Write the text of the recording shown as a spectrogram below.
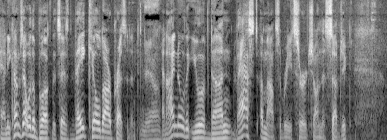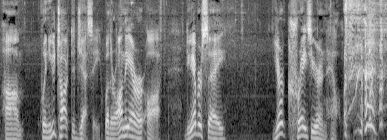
and he comes out with a book that says they killed our president. Yeah. And I know that you have done vast amounts of research on this subject. Um, when you talk to Jesse, whether on the air or off, do you ever say? You're crazier than hell.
